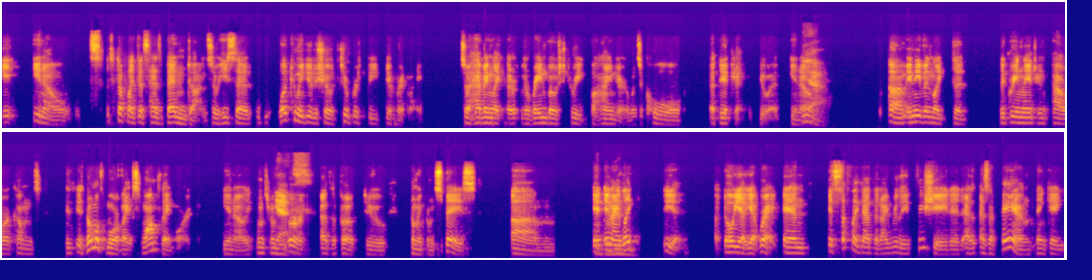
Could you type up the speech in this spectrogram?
it you know stuff like this has been done so he said what can we do to show super speed differently so having like the, the rainbow streak behind her was a cool addition to it, you know. Yeah. Um, and even like the the Green Lantern power comes it's almost more of like a Swamp Thing origin, you know. It comes from yes. the Earth as opposed to coming from space. Um, and, and I like yeah, oh yeah, yeah, right. And it's stuff like that that I really appreciated as, as a fan, thinking,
